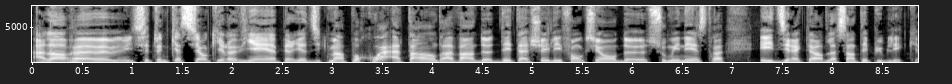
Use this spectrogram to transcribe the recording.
Alors, euh, c'est une question qui revient périodiquement. Pourquoi attendre avant de détacher les fonctions de sous-ministre et directeur de la santé publique?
